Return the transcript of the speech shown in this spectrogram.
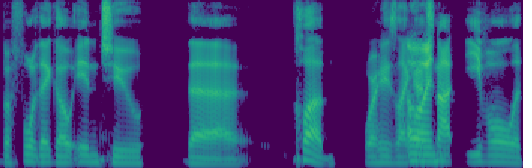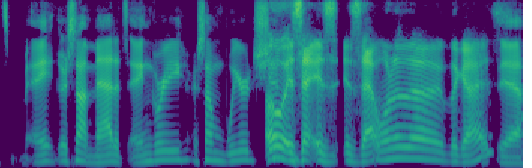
before they go into the club where he's like, Oh, "It's and- not evil. It's it's not mad. It's angry or some weird oh, shit." Oh, is that is is that one of the the guys? yeah.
